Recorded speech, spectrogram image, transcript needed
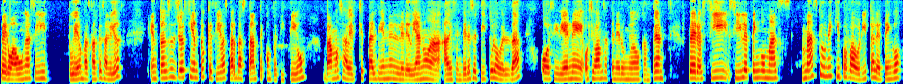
pero aún así tuvieron bastantes salidas. Entonces yo siento que sí va a estar bastante competitivo. Vamos a ver qué tal viene el Herediano a, defender ese título, ¿verdad? O si viene, o si vamos a tener un nuevo campeón. Pero sí, sí le tengo más, más que un equipo favorito, le tengo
